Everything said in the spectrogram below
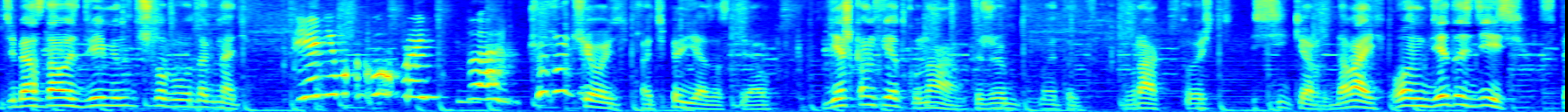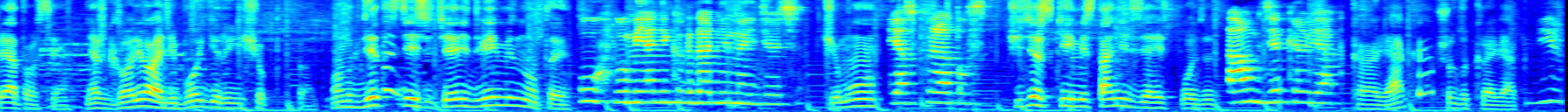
У тебя осталось 2 минуты, чтобы его догнать. Я не могу пройти. Да. Что случилось? А теперь я застрял. Ешь конфетку, на. Ты же этот враг, то есть сикер. Давай. Он где-то здесь спрятался. Я же говорю, алибогер и еще кто-то. Он где-то здесь, у тебя есть 2 минуты. Ух, вы меня никогда не найдете. Почему? Я спрятался Читерские места нельзя использовать. там, где кровяк. Кровяка? Что за кровяк? Вижу.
